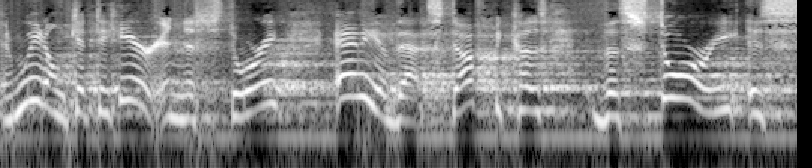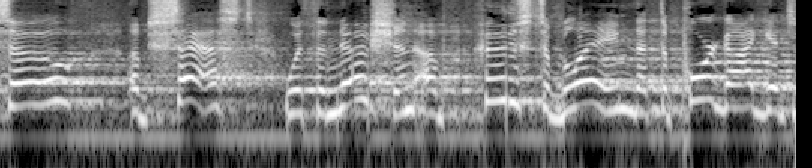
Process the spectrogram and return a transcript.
And we don't get to hear in this story any of that stuff because the story is so obsessed with the notion of who's to blame that the poor guy gets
